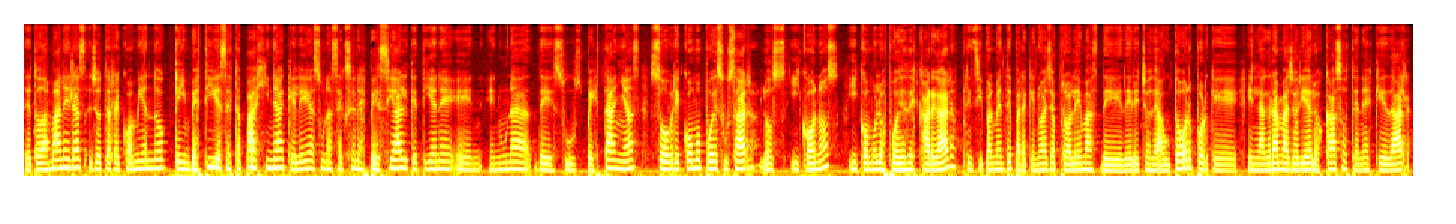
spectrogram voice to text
De todas maneras, yo te recomiendo que investigues esta página, que leas una sección especial que tiene en, en una de sus pestañas sobre cómo puedes usar los iconos y cómo los puedes descargar, principalmente para que no haya problemas de derechos de autor, porque en la gran mayoría de los casos tenés que dar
